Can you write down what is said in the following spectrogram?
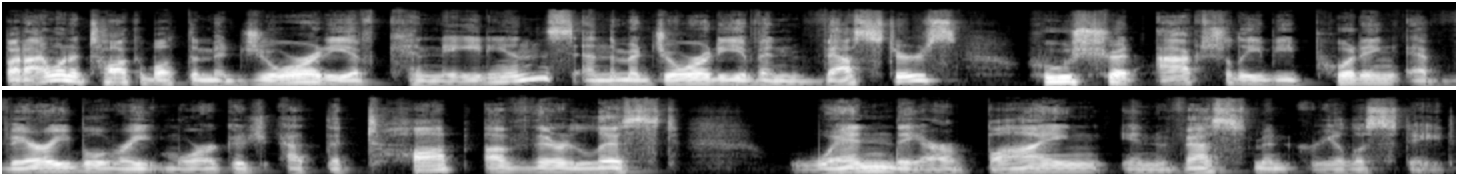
but I want to talk about the majority of Canadians and the majority of investors who should actually be putting a variable rate mortgage at the top of their list when they are buying investment real estate.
